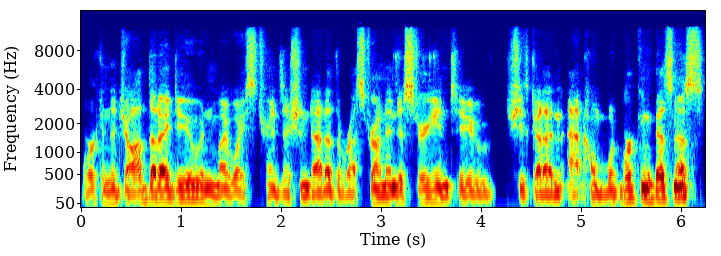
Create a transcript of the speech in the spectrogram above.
working the job that I do, and my wife's transitioned out of the restaurant industry into she's got an at home woodworking business.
